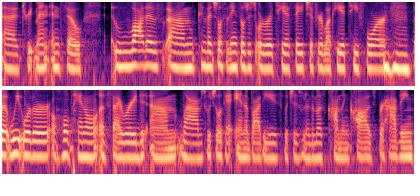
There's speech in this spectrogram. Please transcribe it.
uh, treatment, and so a lot of um, conventional settings, they'll just order a TSH if you're lucky, a T4. But we order a whole panel of thyroid um, labs, which look at antibodies, which is one of the most common cause for having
